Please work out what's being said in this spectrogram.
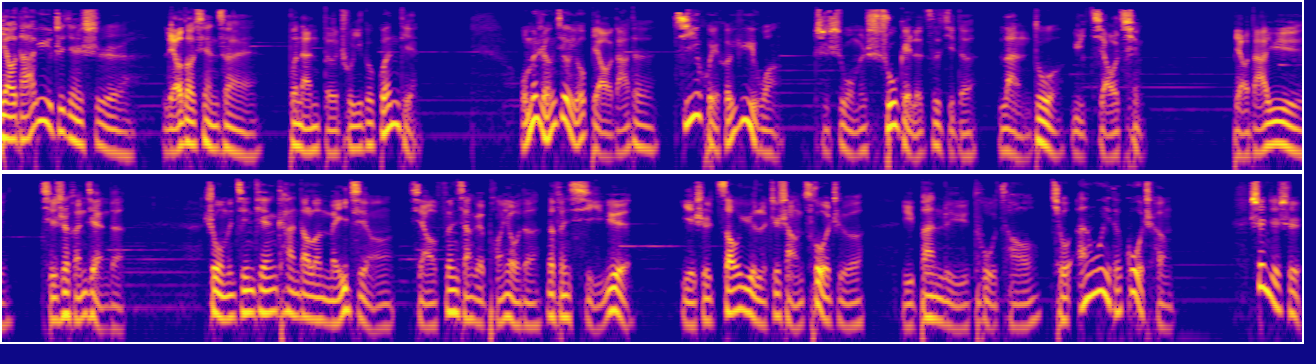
表达欲这件事聊到现在，不难得出一个观点：我们仍旧有表达的机会和欲望，只是我们输给了自己的懒惰与矫情。表达欲其实很简单，是我们今天看到了美景，想要分享给朋友的那份喜悦，也是遭遇了这场挫折，与伴侣吐槽求安慰的过程，甚至是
